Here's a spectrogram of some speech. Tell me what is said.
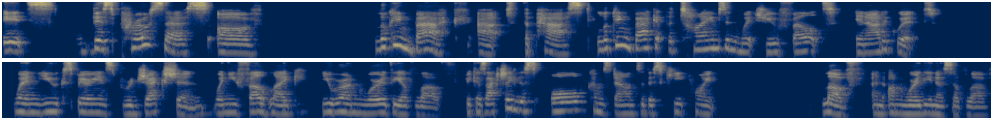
it's this process of looking back at the past, looking back at the times in which you felt inadequate, when you experienced rejection, when you felt like you were unworthy of love. Because actually, this all comes down to this key point love and unworthiness of love.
